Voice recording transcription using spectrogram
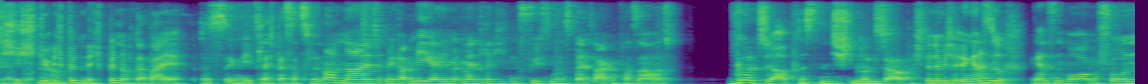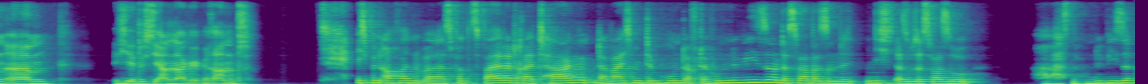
Ich, ich, ja. ich, bin, ich bin noch dabei, das irgendwie vielleicht besser zu finden. Oh nein, ich habe mir gerade mega hier mit meinen dreckigen Füßen das Bettlaken versaut. Good job. Das ist nicht schlimm. Good job. Ich bin nämlich den ganzen, also, den ganzen Morgen schon ähm, hier durch die Anlage gerannt. Ich bin auch, wann war das vor zwei oder drei Tagen, da war ich mit dem Hund auf der Hundewiese und das war aber so eine, nicht, also das war so, war es eine Hundewiese?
